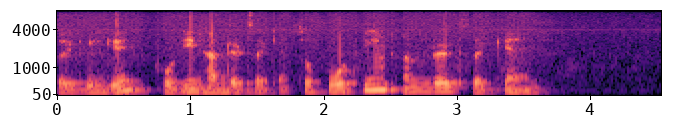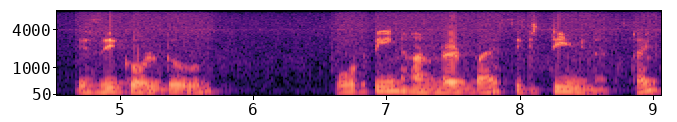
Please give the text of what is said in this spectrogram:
so it will gain 1400 seconds. So 1400 seconds is equal to 1400 by 60 minutes right?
